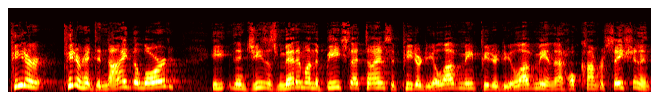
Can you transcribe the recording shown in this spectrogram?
Peter, Peter had denied the Lord. He, then Jesus met him on the beach that time, said, Peter, do you love me? Peter, do you love me? And that whole conversation. And,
